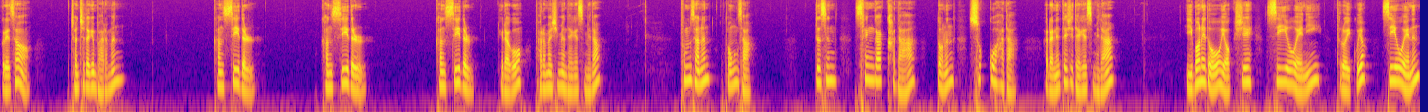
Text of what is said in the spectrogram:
그래서 전체적인 발음은 consider, consider, consider 이라고 발음하시면 되겠습니다. 품사는 동사, 뜻은 생각하다 또는 숙고하다 라는 뜻이 되겠습니다. 이번에도 역시 con이 들어있고요. con은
